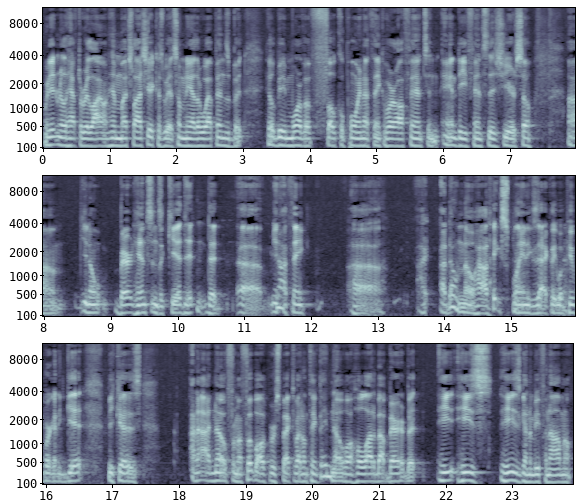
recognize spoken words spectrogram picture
we didn't really have to rely on him much last year because we had so many other weapons. But he'll be more of a focal point, I think, of our offense and, and defense this year. So, um, you know, Barrett Henson's a kid that that uh, you know I think. Uh, I, I don't know how to explain exactly what people are going to get because I know from a football perspective, I don't think they know a whole lot about Barrett, but he, he's he's going to be phenomenal.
